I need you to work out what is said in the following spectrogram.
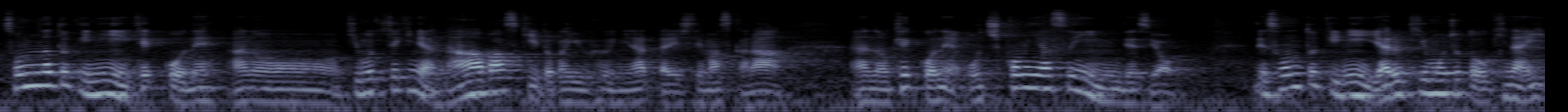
そんな時に結構ね、あのー、気持ち的にはナーバスキーとかいう風になったりしてますからあの結構ね落ち込みやすいんですよ。でその時にやる気もちょっと起きないっ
